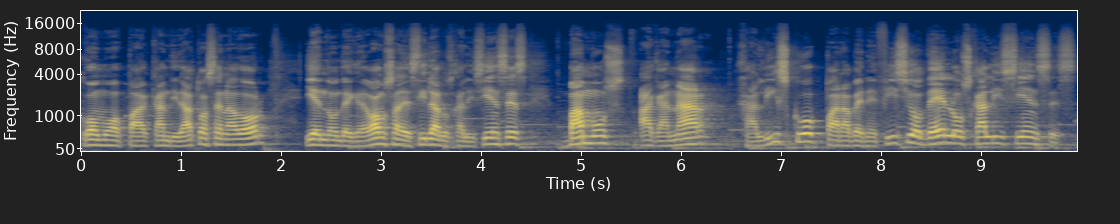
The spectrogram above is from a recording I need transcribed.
como candidato a senador y en donde vamos a decirle a los jaliscienses, vamos a ganar Jalisco para beneficio de los jaliscienses.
